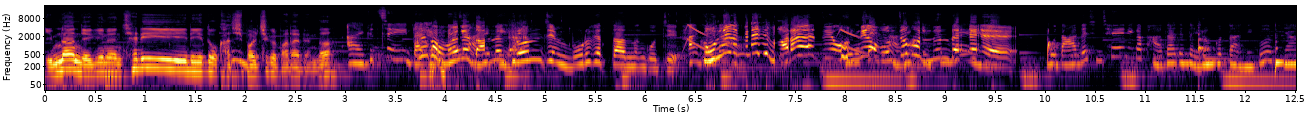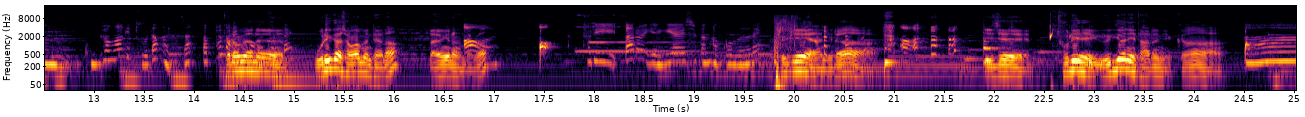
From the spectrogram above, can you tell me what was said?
임나은 얘기는 체리도 같이 벌칙을 받아야 된다? 아 그치. 나 그러니까 왜 나는. 그런진 모르겠다는 거지. 아, 그 언니는 빼지 말아야지. 언니가 빼지 먼저 않을게, 갔는데. 뭐나 대신 채은이가 받아야 된다 이런 것도 아니고 그냥 공평하게 둘 다 받자. 나쁘지 않을 것 같은데? 그러면은 우리가 정하면 되나? 나영이랑 내가? 어. 어 둘이 따로 얘기할 시간 갖고 볼래? 그게 아니라 이제 둘이 의견이 다르니까 아.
